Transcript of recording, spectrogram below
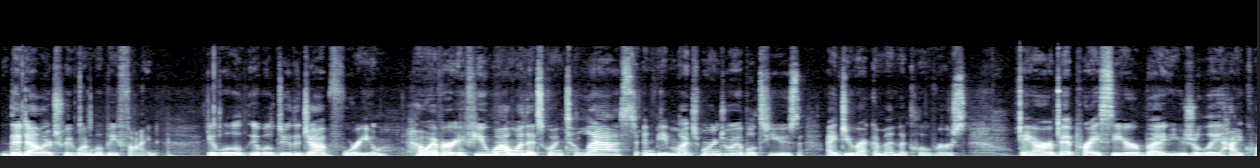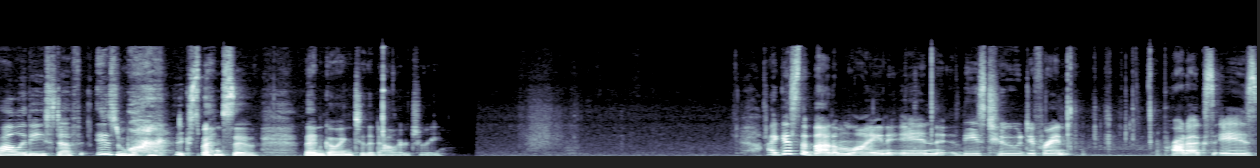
the Dollar Tree one will be fine. It will, it will do the job for you. However, if you want one that's going to last and be much more enjoyable to use, I do recommend the Clovers. They are a bit pricier, but usually high quality stuff is more expensive than going to the Dollar Tree. I guess the bottom line in these two different products is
